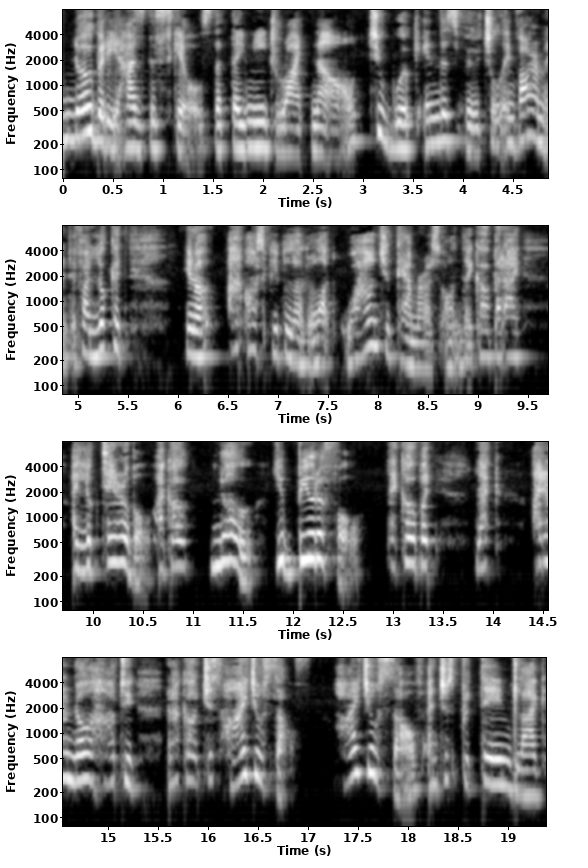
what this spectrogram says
nobody has the skills that they need right now to work in this virtual environment. If I look at, you know, I ask people a lot, why aren't your cameras on? They go, but I, I look terrible. I go, no, you're beautiful. They go, but like, I don't know how to, and I go, just hide yourself, hide yourself and just pretend like,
